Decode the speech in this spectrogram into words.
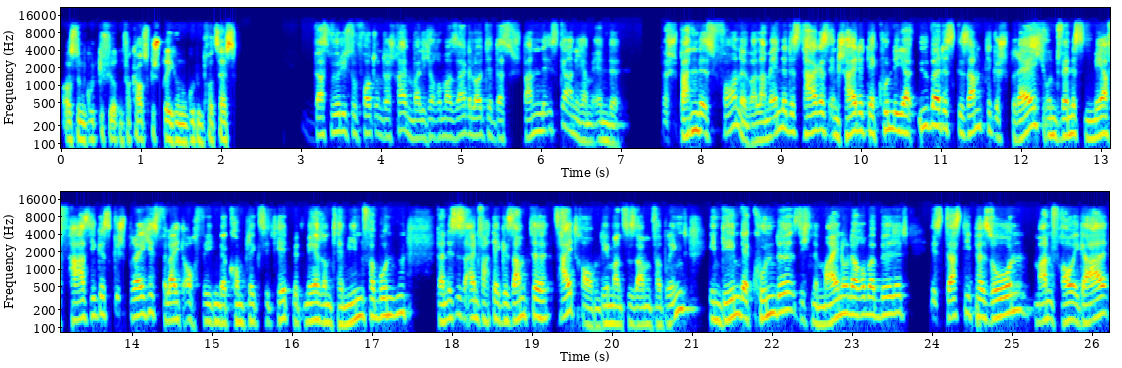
aus einem gut geführten Verkaufsgespräch und einem guten Prozess. Das würde ich sofort unterschreiben, weil ich auch immer sage, Leute, das Spannende ist gar nicht am Ende. Das Spannende ist vorne, weil am Ende des Tages entscheidet der Kunde ja über das gesamte Gespräch. Und wenn es ein mehrphasiges Gespräch ist, vielleicht auch wegen der Komplexität mit mehreren Terminen verbunden, dann ist es einfach der gesamte Zeitraum, den man zusammen verbringt, in dem der Kunde sich eine Meinung darüber bildet, ist das die Person, Mann, Frau, egal,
